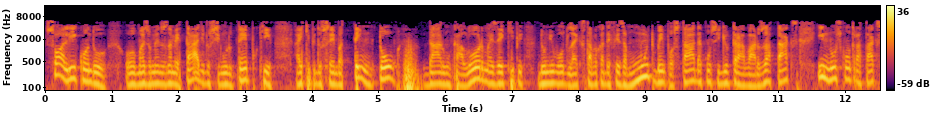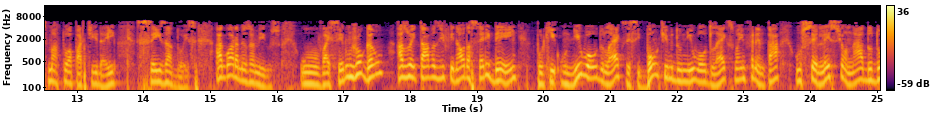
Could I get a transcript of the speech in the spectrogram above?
Só ali quando, ou mais ou menos na metade do segundo tempo, que a equipe do Semba tentou dar um calor, mas a equipe do New Old Legs estava com a defesa muito bem postada, conseguiu travar os ataques e nos contra-ataques matou a partida aí 6 a 2. Agora, meus amigos, o, vai ser um jogão às oitavas de final da Série D, hein? porque o New Old Legs, esse bom time do New Old Legs, vai enfrentar o selecionado do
